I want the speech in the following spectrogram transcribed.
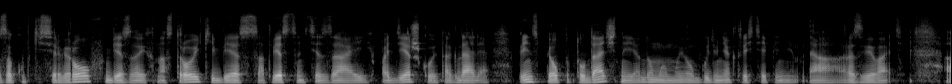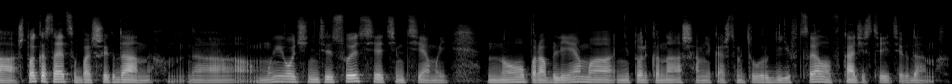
закупки серверов, без их настройки, без ответственности за их поддержку и так далее. В принципе, опыт удачный, я думаю, мы его будем в некоторой степени а, развивать. А, что касается больших данных, а, мы очень интересуемся этим темой, но проблема не только наша, мне кажется, металлургии в целом в качестве этих данных.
